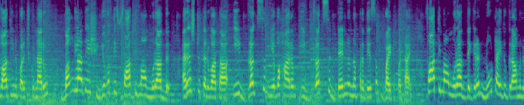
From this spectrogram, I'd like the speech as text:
స్వాధీనపరుచుకున్నారు. బంగ్లాదేశ్ యువతి ఫాతిమా మురాద్ అరెస్టు తరువాత ఈ డ్రగ్స్ వ్యవహారం ఈ డ్రగ్స్ డెన్ ఉన్న ప్రదేశం బయటపడ్డాయి. ఫాతిమా మురాద్ దగ్గర నూట ఐదు గ్రాములు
